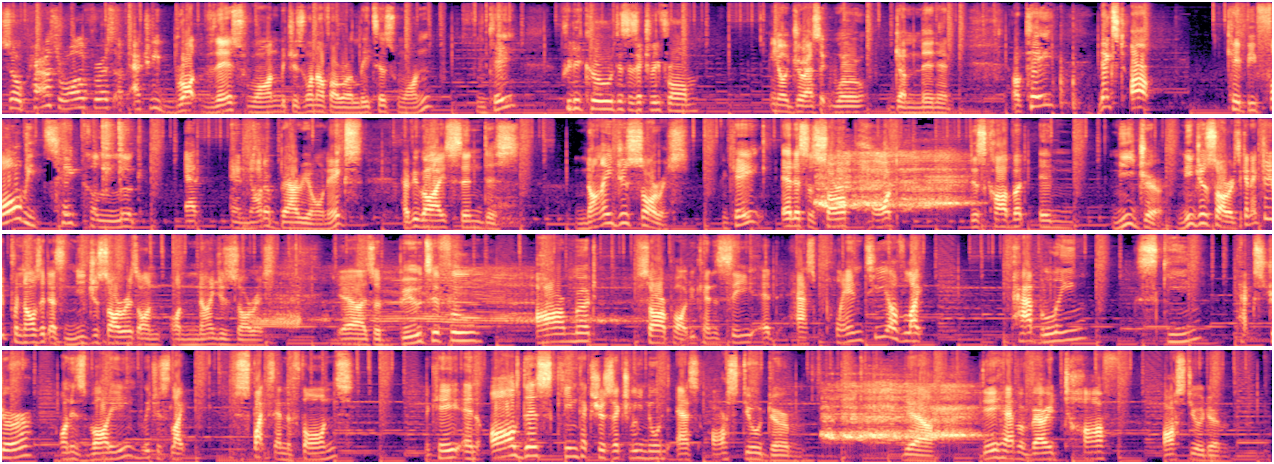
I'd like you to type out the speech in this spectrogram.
So Parasaurolophus, I've actually brought this one, which is one of our latest one. Okay, pretty cool. This is actually from, you know, Jurassic World Dominion. Okay, next up. Okay, before we take a look at another baryonyx. Have you guys seen this? Nigersaurus. Okay, it is a sauropod discovered in Niger. Nigersaurus. You can actually pronounce it as Nigersaurus on, on Nigersaurus. Yeah, it's a beautiful armored sauropod. You can see it has plenty of like pebbling skin texture on its body, which is like spikes and thorns okay and all this skin texture is actually known as osteoderm yeah they have a very tough osteoderm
